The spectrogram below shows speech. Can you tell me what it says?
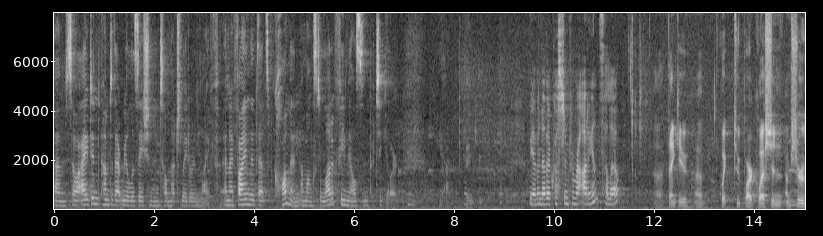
Um, so I didn't come to that realization until much later in life. And I find that that's common amongst a lot of females in particular. Mm. Yeah. Thank you. We have another question from our audience. Hello. Uh, thank you. Uh, quick two-part question. I'm sure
